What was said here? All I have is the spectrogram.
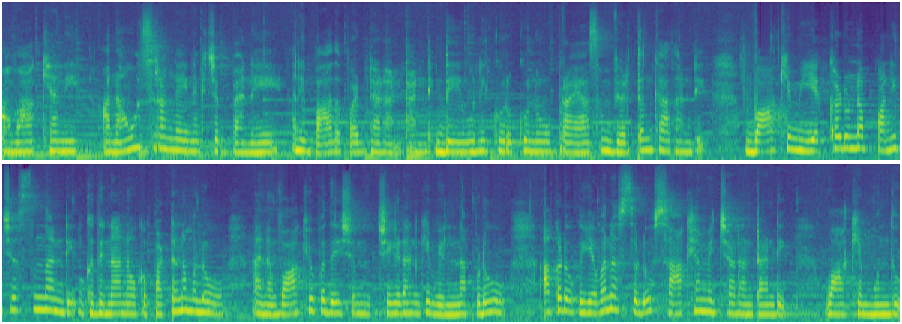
ఆ వాక్యాన్ని అనవసరంగా ఆయనకు చెప్పానే అని బాధపడ్డాడంట అండి దేవుని కొరకును ప్రయాసం వ్యర్థం కాదండి. వాక్యం ఎక్కడున్నా పని చేస్తుందండి. ఒక దినాన ఒక పట్టణంలో ఆయన వాక్యోపదేశం చేయడానికి వెళ్ళినప్పుడు అక్కడ ఒక యవనస్తుడు సాక్ష్యం ఇచ్చాడంట అండి వాక్యం ముందు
